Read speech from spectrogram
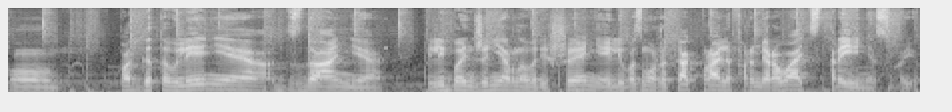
э, подготовления здания, либо инженерного решения, или, возможно, как правильно формировать строение свое.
